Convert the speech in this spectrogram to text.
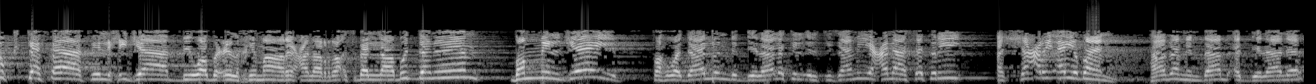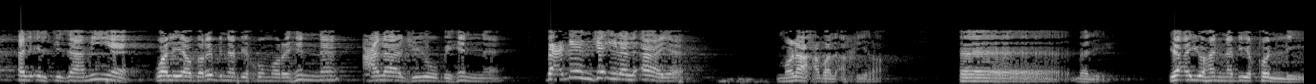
يكتفى في الحجاب بوضع الخمار على الرأس بل لا بد من ضم الجيب فهو دال بالدلالة الالتزامية على ستر الشعر أيضا. هذا من باب الدلالة الالتزامية وليضربن بخمرهن على جيوبهن. بعدين جاء إلى الآية. الملاحظه الأخيرة. آه بلي يا أيها النبي قل لي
